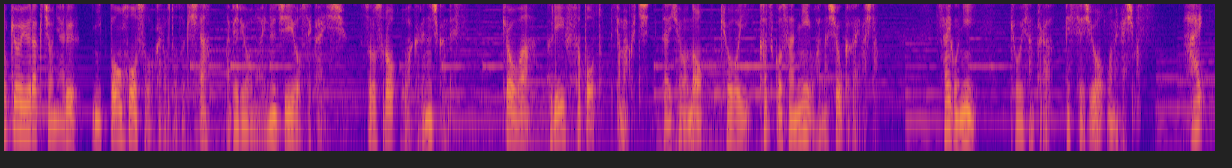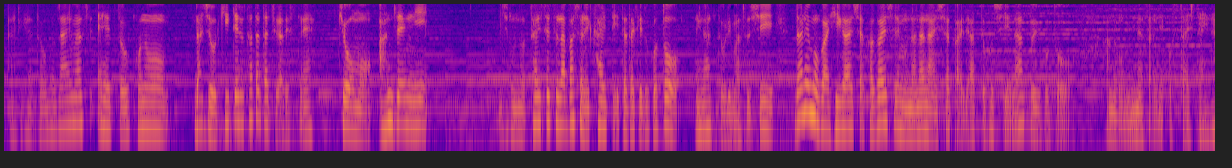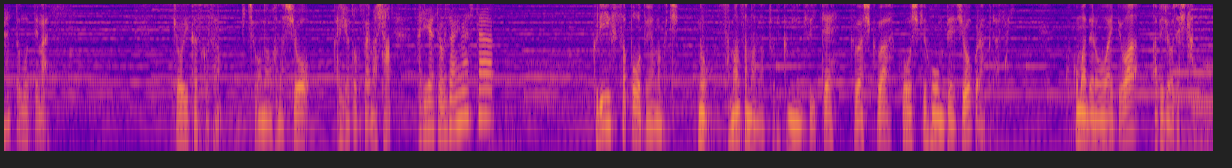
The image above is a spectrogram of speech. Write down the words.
東京有楽町にある日本放送からお届けした安倍亮の NGO 世界一周。そろそろお別れの時間です。今日はグリーフサポート山口代表の京井和子さんにお話を伺いました。最後に京井さんからメッセージをお願いします。はいありがとうございます。えっ、ー、とこのラジオを聞いている方たちがですね今日も安全に自分の大切な場所に帰っていただけることを願っておりますし誰もが被害者加害者にもならない社会であってほしいなということをあの皆さんにお伝えしたいなと思ってます。京井和子さん貴重なお話をありがとうございました。ありがとうございました。グリーフサポート山口のさまざまな取り組みについて詳しくは公式ホームページをご覧ください。ここまでのお相手は阿部亮でした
